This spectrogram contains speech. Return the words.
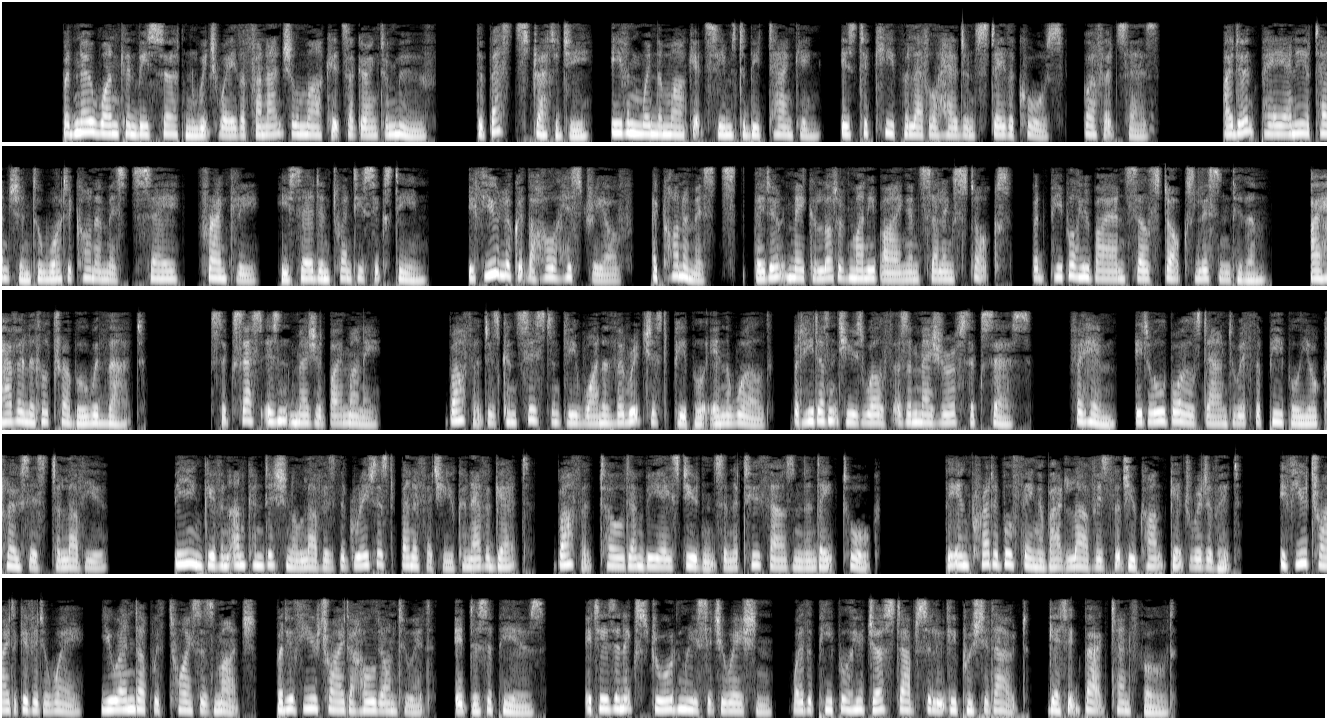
But no one can be certain which way the financial markets are going to move. The best strategy, even when the market seems to be tanking, is to keep a level head and stay the course, Buffett says. I don't pay any attention to what economists say, frankly, he said in 2016. If you look at the whole history of economists, they don't make a lot of money buying and selling stocks, but people who buy and sell stocks listen to them. I have a little trouble with that. Success isn't measured by money. Buffett is consistently one of the richest people in the world, but he doesn't use wealth as a measure of success. For him, it all boils down to if the people you're closest to love you. Being given unconditional love is the greatest benefit you can ever get. Buffett told MBA students in the 2008 talk. The incredible thing about love is that you can't get rid of it. If you try to give it away, you end up with twice as much, but if you try to hold on to it, it disappears. It is an extraordinary situation, where the people who just absolutely push it out, get it back tenfold.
